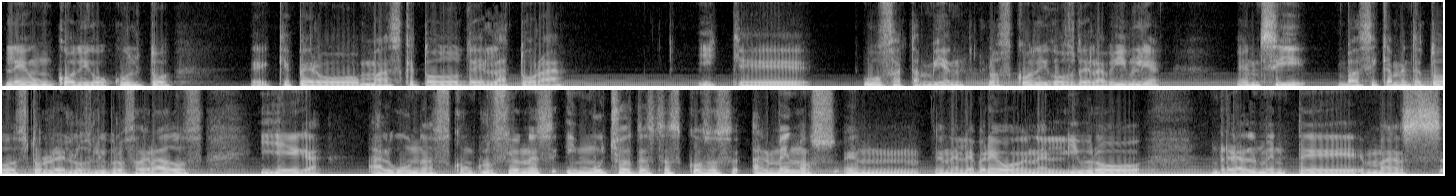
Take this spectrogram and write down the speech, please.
lee un código oculto eh, que pero más que todo de la Torah y que usa también los códigos de la Biblia. En sí, básicamente todo esto lee los libros sagrados y llega a algunas conclusiones y muchas de estas cosas, al menos en, el hebreo, en el libro realmente más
